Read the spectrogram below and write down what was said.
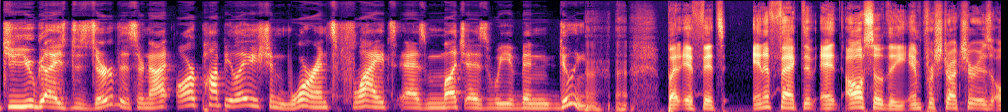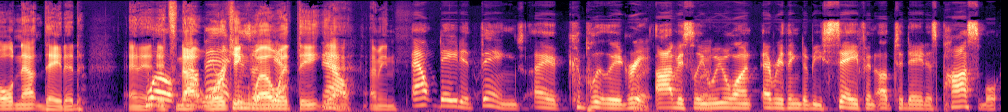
do you guys deserve this or not? Our population warrants flights as much as we've been doing. but if it's ineffective, and also the infrastructure is old and outdated, and it, well, it's not working a, well yeah. with the now, yeah. I mean, outdated things. I completely agree. Right. Obviously, Right. we want everything to be safe and up to date as possible.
